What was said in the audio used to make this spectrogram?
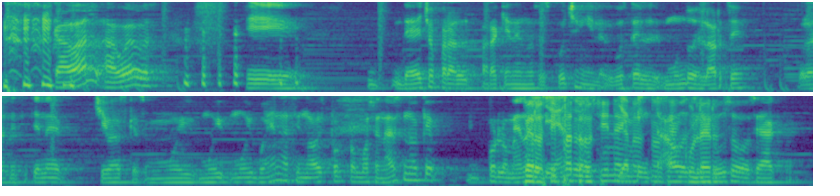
Cabal, a huevos. Y de hecho, para, para quienes nos escuchen y les guste el mundo del arte, Dollar City tiene chivas que son muy, muy, muy buenas. Y no es por promocionar, sino que por lo menos. Pero sí patrocinan, no, no sean culeros. o sea.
